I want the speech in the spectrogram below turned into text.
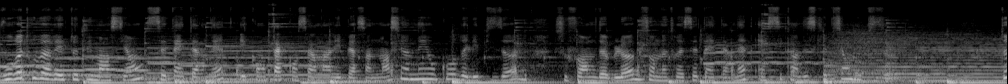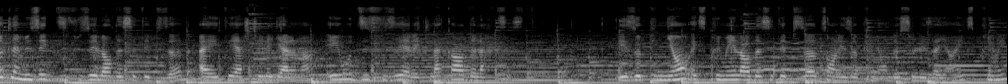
Vous retrouverez toutes les mentions, site internet et contacts concernant les personnes mentionnées au cours de l'épisode sous forme de blog sur notre site internet ainsi qu'en description d'épisode. Toute la musique diffusée lors de cet épisode a été achetée légalement et ou diffusée avec l'accord de l'artiste. Les opinions exprimées lors de cet épisode sont les opinions de ceux les ayant exprimées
